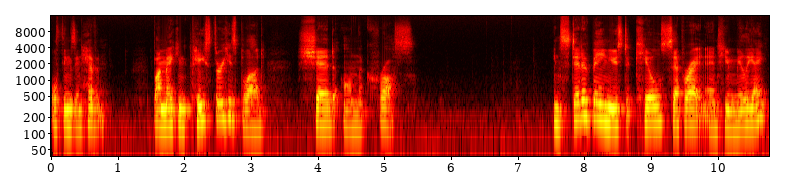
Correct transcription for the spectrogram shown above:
or things in heaven, by making peace through his blood shed on the cross. Instead of being used to kill, separate, and humiliate,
